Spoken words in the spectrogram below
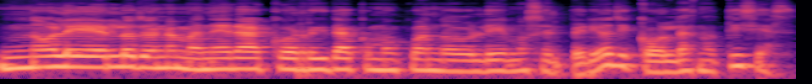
no leerlo de una manera corrida como cuando leemos el periódico o las noticias.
